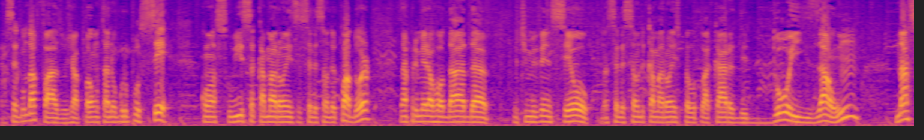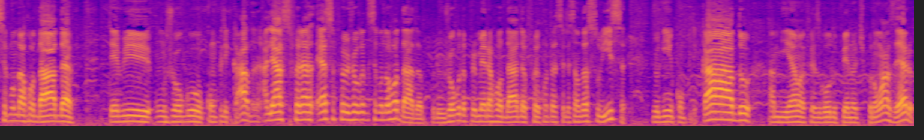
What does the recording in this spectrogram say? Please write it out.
na segunda fase. O Japão está no grupo C com a Suíça, Camarões e seleção do Equador. Na primeira rodada o time venceu na seleção de Camarões pelo placar de 2 a 1. Na segunda rodada teve um jogo complicado. Né? Aliás, foi na, essa foi o jogo da segunda rodada. O jogo da primeira rodada foi contra a seleção da Suíça. Joguinho complicado. A Miyama fez gol do pênalti por 1 a 0.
